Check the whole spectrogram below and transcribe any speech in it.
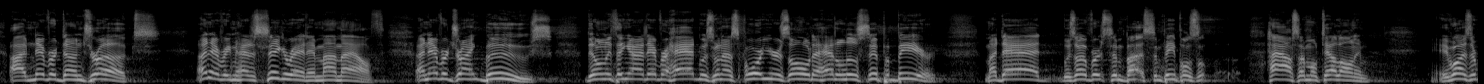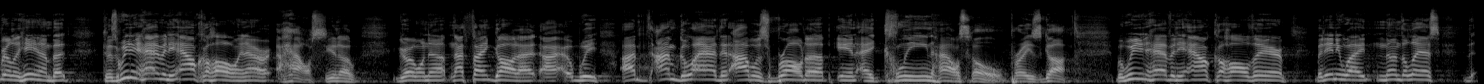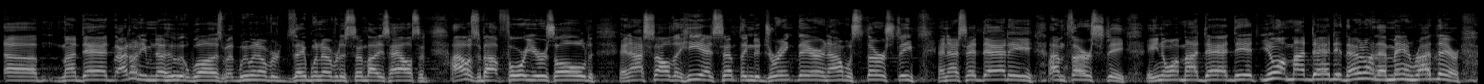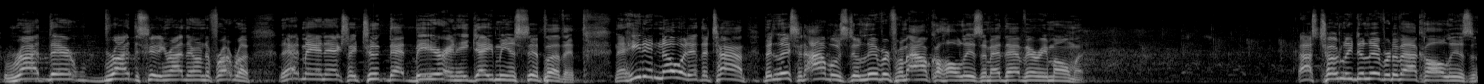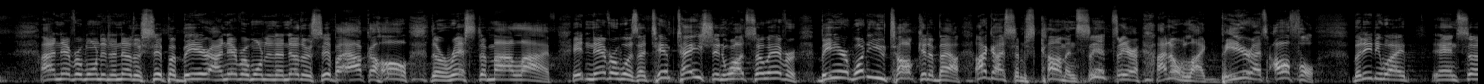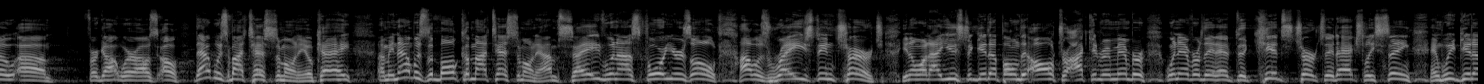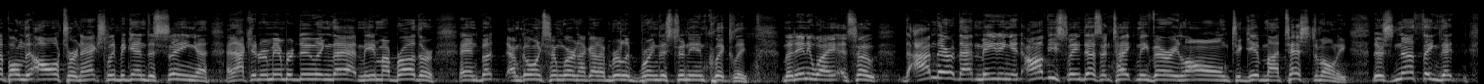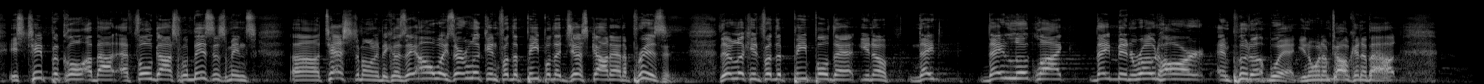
I've never done drugs. I never even had a cigarette in my mouth. I never drank booze. The only thing I'd ever had was when I was four years old, I had a little sip of beer. My dad was over at some, some people's house. I'm going to tell on him. It wasn't really him, but because we didn't have any alcohol in our house, you know, growing up. And I thank God, I, I, we, I'm, I'm glad that I was brought up in a clean household. Praise God but we didn't have any alcohol there. But anyway, nonetheless, uh, my dad, I don't even know who it was, but we went over, they went over to somebody's house, and I was about four years old, and I saw that he had something to drink there, and I was thirsty, and I said, Daddy, I'm thirsty. And you know what my dad did? You know what my dad did? That, man right there, right there, right sitting right there on the front row. That man actually took that beer and he gave me a sip of it. Now, he didn't know it at the time, but listen, I was delivered from alcoholism at that very moment. I was totally delivered of alcoholism. I never wanted another sip of beer. I never wanted another sip of alcohol the rest of my life. It never was a temptation whatsoever. Beer, what are you talking about? I got some common sense here. I don't like beer. That's awful. But anyway, and so um, Forgot where I was. Oh, that was my testimony, okay? I mean, that was the bulk of my testimony. I'm saved when I was four years old. I was raised in church. You know what? I used to get up on the altar. I can remember whenever they'd have the kids' church, they'd actually sing, and we'd get up on the altar and actually begin to sing. Uh, and I can remember doing that, me and my brother. And but I'm going somewhere, and I got to really bring this to an end quickly. But anyway, so I'm there at that meeting, and obviously it doesn't take me very long to give my testimony. There's nothing that is typical about a full gospel businessman's uh, testimony because they always they're looking for the people that just got out of prison. They're looking for the people that you know they they look like they've been rode hard and put up wet. You know what I'm talking about?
